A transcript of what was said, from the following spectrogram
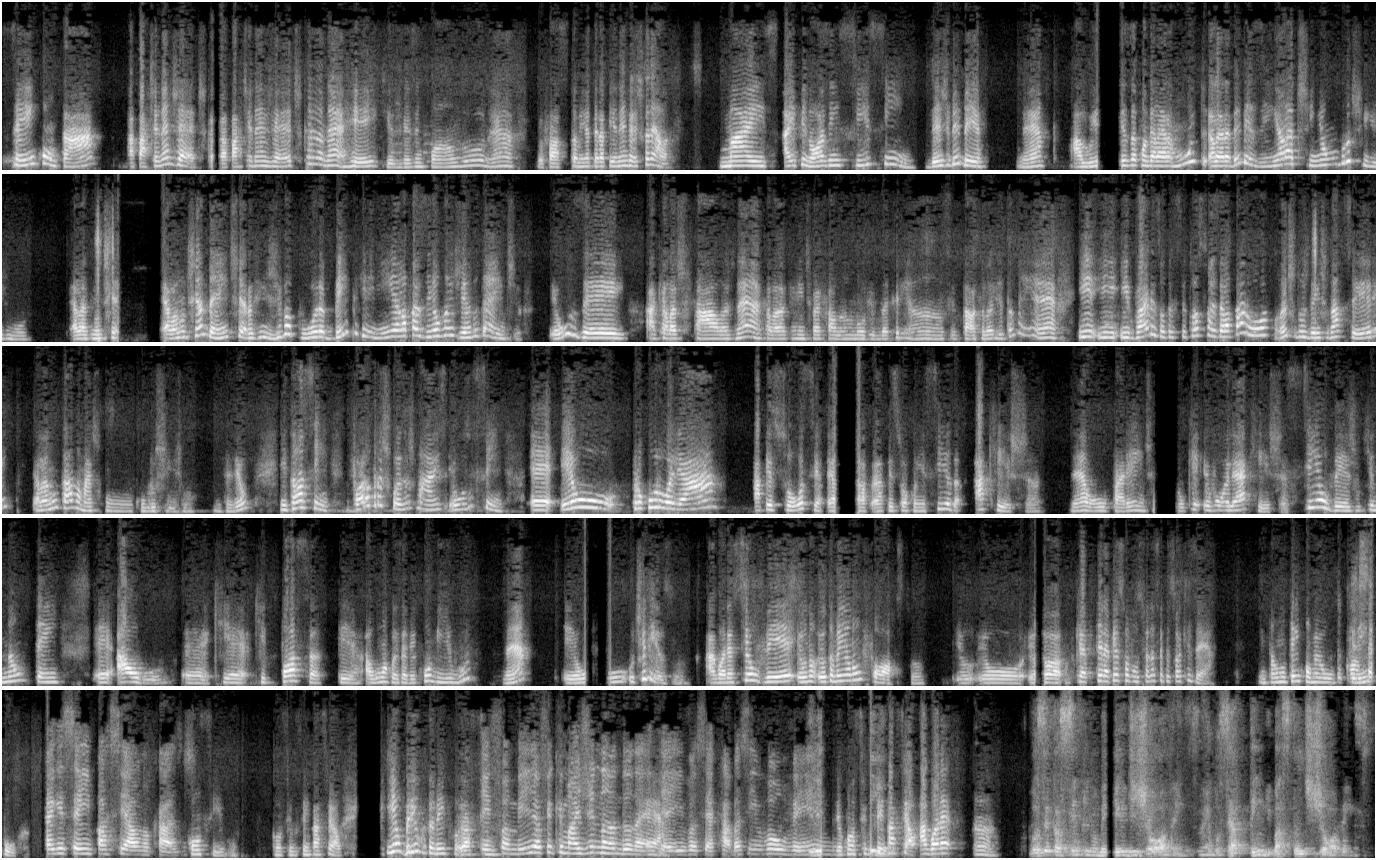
sem contar a parte energética. A parte energética, né, reiki, de vez em quando, né, eu faço também a terapia energética dela. Mas a hipnose em si, sim, desde bebê, né? A Luísa, quando ela era muito, ela era bebezinha, ela tinha um bruxismo. Ela não tinha, ela não tinha dente, era gengiva pura, bem pequenininha, ela fazia o ranger no dente. Eu usei aquelas falas, né? Aquela que a gente vai falando no ouvido da criança e tal, aquilo ali também é. E, e, e várias outras situações. Ela parou. Antes dos dentes nascerem, ela não estava mais com, com bruxismo, entendeu? Então, assim, fora outras coisas mais, eu uso sim. É, eu procuro olhar a pessoa, se é a pessoa conhecida, a queixa, né? Ou o parente, porque eu vou olhar a queixa. Se eu vejo que não tem é, algo é, que, é, que possa ter alguma coisa a ver comigo, né? Utilizo. Agora, se eu ver, eu, não, eu também eu não forço. Eu, eu, eu, porque a terapia só funciona se a pessoa quiser. Então não tem como eu querer impor. Consegue ser imparcial, no caso? Consigo. Consigo ser imparcial. E eu brinco também. Assim, tem família, eu fico imaginando, né? É. Que aí você acaba se envolvendo. Eu consigo ser imparcial. Agora. Ah. Você está sempre no meio de jovens, né? Você atende bastante jovens.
